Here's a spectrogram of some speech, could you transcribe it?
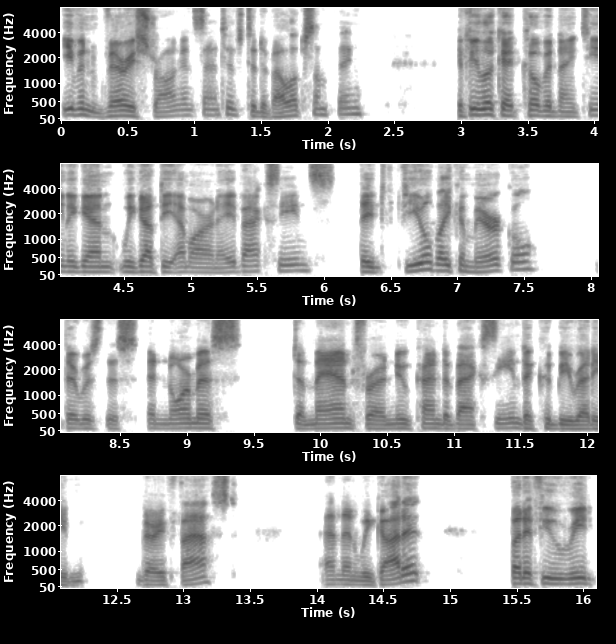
even very strong incentives to develop something if you look at covid-19 again we got the mrna vaccines they feel like a miracle there was this enormous demand for a new kind of vaccine that could be ready very fast. And then we got it. But if you read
